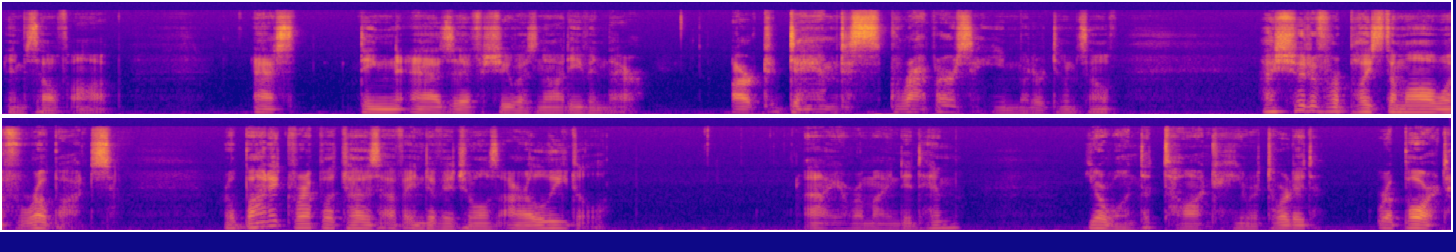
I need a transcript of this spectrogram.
himself off, acting as if she was not even there. Ark damned scrappers, he muttered to himself. I should have replaced them all with robots. Robotic replicas of individuals are illegal. Eye reminded him. You're one to talk, he retorted. Report.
